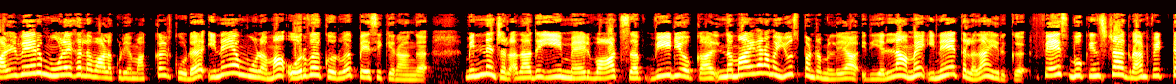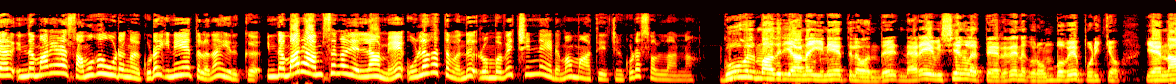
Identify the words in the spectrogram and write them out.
பல்வேறு மூலைகள்ல வாழக்கூடிய மக்கள் கூட இணையம் மூலமா ஒருவருக்கொருவர் பேசிக்கிறாங்க. மின்னஞ்சல் அதாவது இமெயில் வாட்ஸ்அப் வீடியோ கால் இந்த மாதிரி நம்ம யூஸ் பண்றோம் இல்லையா? இது எல்லாமே இணையத்துல தான் இருக்கு. ஃபேஸ்புக் இன்ஸ்டாகிராம் ட்விட்டர் இந்த மாதிரியான சமூக ஊடகங்கள் கூட இணையத்துல தான் இருக்கு. இந்த மாதிரி அம்சங்கள் எல்லாமே உலகத்தை வந்து ரொம்பவே சின்ன இடமா மாத்திருச்சுன்னு கூட சொல்லலாம்னா கூகுள் மாதிரியான இணையத்துல வந்து நிறைய விஷயங்களை தேடுறது எனக்கு ரொம்பவே பிடிக்கும். ஏன்னா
